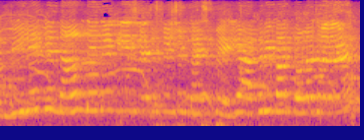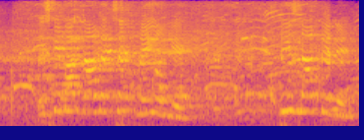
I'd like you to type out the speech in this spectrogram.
रिले के नाम दे दें प्लीज़ रजिस्ट्रेशन डेस्क पे। ये आखिरी बार बोला जा रहा है। इसके बाद नाम एक्सेप्ट नहीं होंगे। प्लीज़ नाम दे दें।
